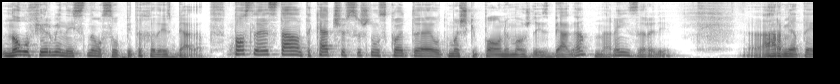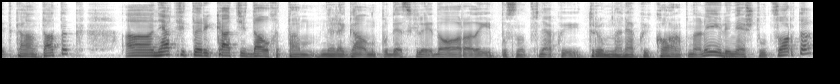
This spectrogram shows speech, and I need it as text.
много фирми наистина се опитаха да избягат. После стана така, че всъщност който е от мъжки пол не може да избяга, нали, заради армията и така нататък. А, някакви тарикати даваха там нелегално по 10 000 долара да ги пуснат в някой трюм на някой кораб, нали, или нещо от сорта.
